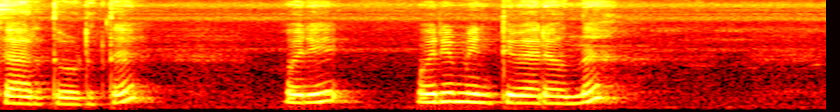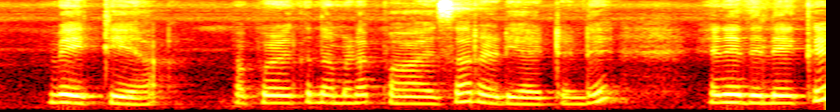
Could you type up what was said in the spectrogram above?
ചേർത്ത് കൊടുത്ത് ഒരു ഒരു മിനിറ്റ് വരെ ഒന്ന് വെയിറ്റ് ചെയ്യുക. അപ്പോഴേക്കും നമ്മുടെ പായസം റെഡി ആയിട്ടുണ്ട്. ഇനി ഇതിലേക്ക്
